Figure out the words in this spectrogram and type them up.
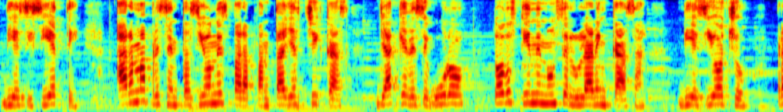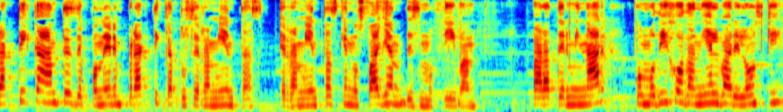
17. Arma presentaciones para pantallas chicas, ya que de seguro todos tienen un celular en casa. 18. Practica antes de poner en práctica tus herramientas. Herramientas que nos fallan desmotivan. Para terminar, como dijo Daniel Barelonsky,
